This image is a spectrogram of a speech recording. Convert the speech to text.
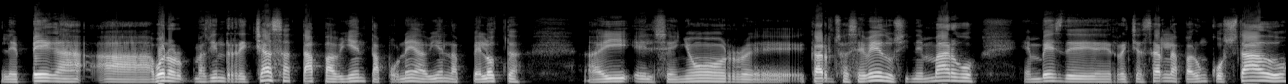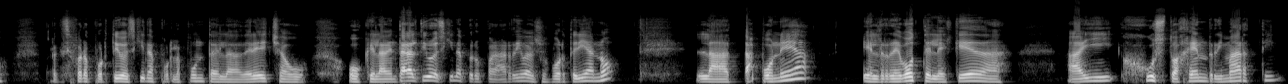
le pega a, bueno, más bien rechaza, tapa bien, taponea bien la pelota. Ahí el señor eh, Carlos Acevedo, sin embargo, en vez de rechazarla para un costado, para que se fuera por tiro de esquina por la punta de la derecha o, o que la aventara el tiro de esquina pero para arriba de su portería, no. La taponea, el rebote le queda ahí justo a Henry Martin,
